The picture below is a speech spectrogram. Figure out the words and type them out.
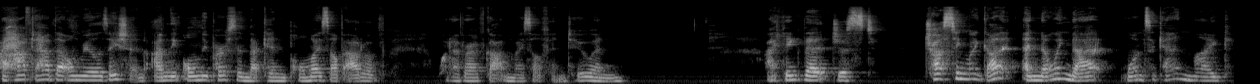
I have to have that own realization. I'm the only person that can pull myself out of whatever I've gotten myself into. And I think that just trusting my gut and knowing that once again, like,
